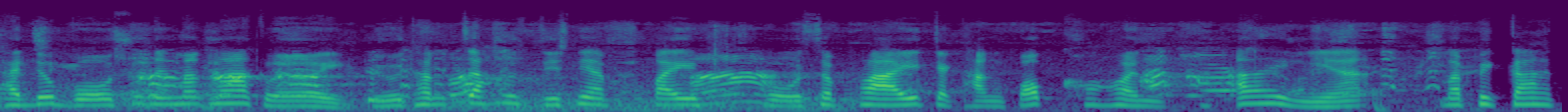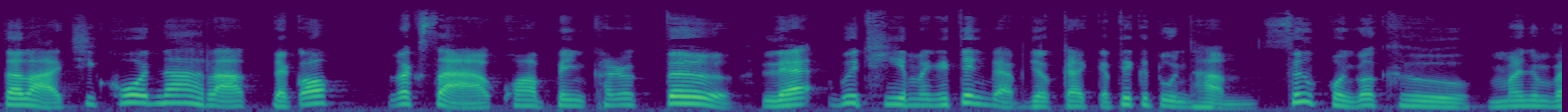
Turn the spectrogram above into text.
ทันเดอร์โบช่วงนั้นมาก ๆ เลย หรือทำเจ้าหุ่นจิตเนี่ยไปโผล่เซอร์ไพรส์จากถังป๊อปคอร์นอะไรอย่างเงี้ยมันเป็นการตลาดที่โคตรน่ารัก แต่ก็ รักษาความเป็นคาแรคเตอร์และวิธีมาร์เก็ตติ้งแบบเดียวกันกับที่การ์ตูนทำซึ่งผลก็คือมันแว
